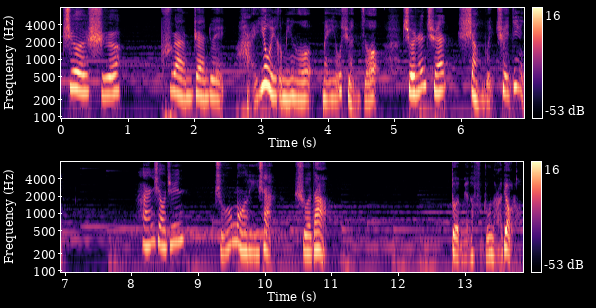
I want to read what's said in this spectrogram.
这时，Prime 战队还有一个名额没有选择，选人权尚未确定。韩小军琢磨了一下，说道：“对面的辅助拿掉了，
